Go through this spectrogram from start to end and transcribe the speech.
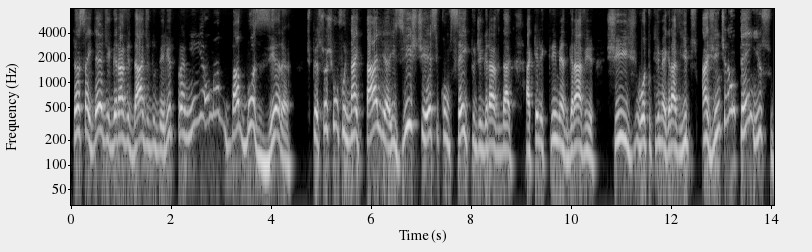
Então, essa ideia de gravidade do delito, para mim, é uma baboseira. As pessoas confundem. Na Itália, existe esse conceito de gravidade. Aquele crime é grave X, o outro crime é grave Y. A gente não tem isso.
